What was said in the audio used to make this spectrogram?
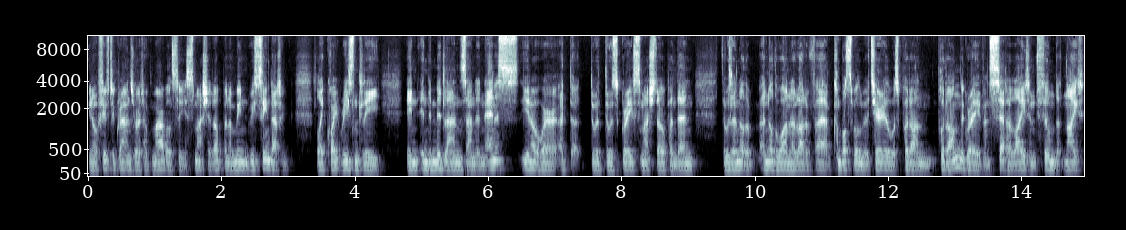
you know, 50 grand's worth of marble, so you smash it up. And I mean, we've seen that like quite recently in, in the Midlands and in Ennis, you know, where uh, there was graves smashed up, and then there was another another one. A lot of uh, combustible material was put on put on the grave and set alight and filmed at night.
